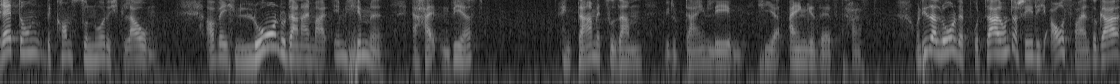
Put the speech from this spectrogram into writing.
Rettung bekommst du nur durch Glauben. Aber welchen Lohn du dann einmal im Himmel erhalten wirst, hängt damit zusammen, wie du dein Leben hier eingesetzt hast. Und dieser Lohn wird brutal unterschiedlich ausfallen, sogar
